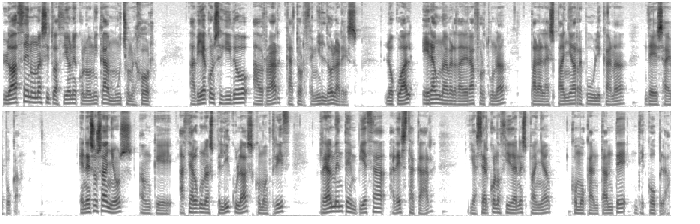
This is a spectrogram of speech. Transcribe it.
Lo hace en una situación económica mucho mejor. Había conseguido ahorrar 14.000 dólares, lo cual era una verdadera fortuna para la España republicana de esa época. En esos años, aunque hace algunas películas como actriz, realmente empieza a destacar y a ser conocida en España como cantante de copla.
